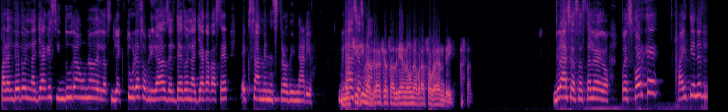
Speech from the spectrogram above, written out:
para el dedo en la llaga y sin duda una de las lecturas obligadas del dedo en la llaga va a ser examen extraordinario. Gracias, Muchísimas gracias, Adriana. Un abrazo grande. Hasta luego. Gracias, hasta luego. Pues Jorge, ahí tienes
